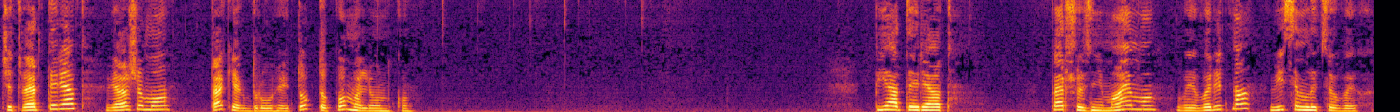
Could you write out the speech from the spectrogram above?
Четвертий ряд в'яжемо так, як другий, тобто по малюнку. П'ятий ряд. Першу знімаємо, виворітна, 8 лицьових.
